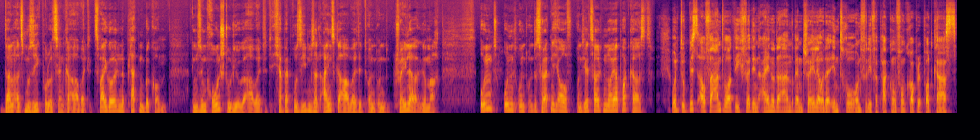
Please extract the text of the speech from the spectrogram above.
dann als Musikproduzent gearbeitet, zwei goldene Platten bekommen, im Synchronstudio gearbeitet. Ich habe bei Pro7 Sat1 gearbeitet und, und Trailer gemacht. Und, und, und, und es hört nicht auf. Und jetzt halt ein neuer Podcast. Und du bist auch verantwortlich für den ein oder anderen Trailer oder Intro und für die Verpackung von Corporate Podcasts.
